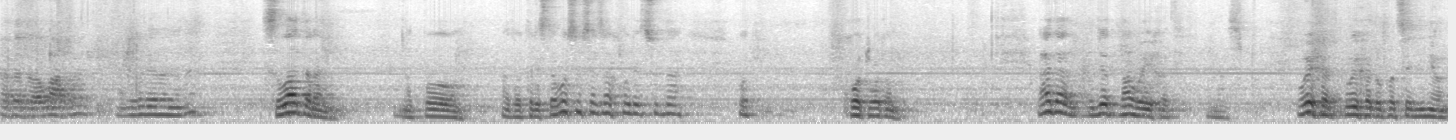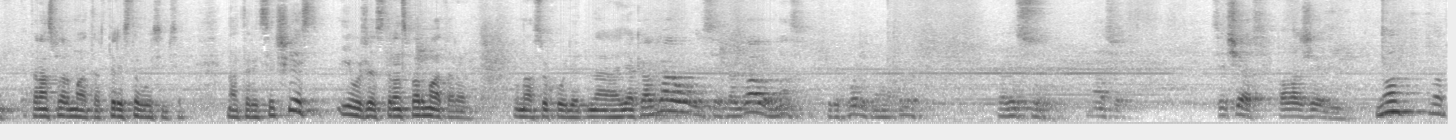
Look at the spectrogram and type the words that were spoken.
от этого латера регулирования, да? С латером по а то 380 заходит сюда. Вот вход вот он. А это идет на выход. Выход к выходу подсоединен трансформатор 380 на 36, и уже с трансформатора у нас уходит на Якогаву, и с Якогавы у нас переходит на колесо. Значит, сейчас положение. Ну, вот,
